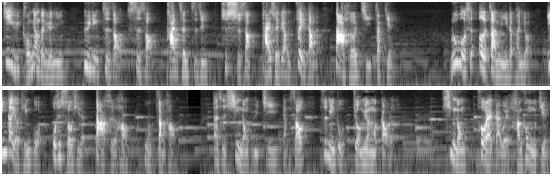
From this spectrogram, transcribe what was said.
基于同样的原因，预定制造四艘，堪称至今是史上排水量最大的大和级战舰。如果是二战迷的朋友，应该有听过或是熟悉的大和号、雾藏号，但是信浓与纪伊两艘知名度就没有那么高了。信浓后来改为航空母舰。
